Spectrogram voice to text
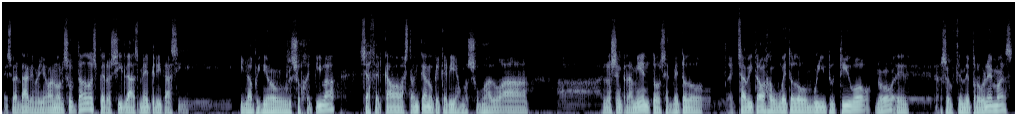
Es verdad que no llegaban los resultados, pero sí las métricas y, y la opinión subjetiva se acercaba bastante a lo que queríamos, sumado a, a los entrenamientos, el método. Xavi trabaja un método muy intuitivo, ¿no? Eh, de resolución de problemas,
